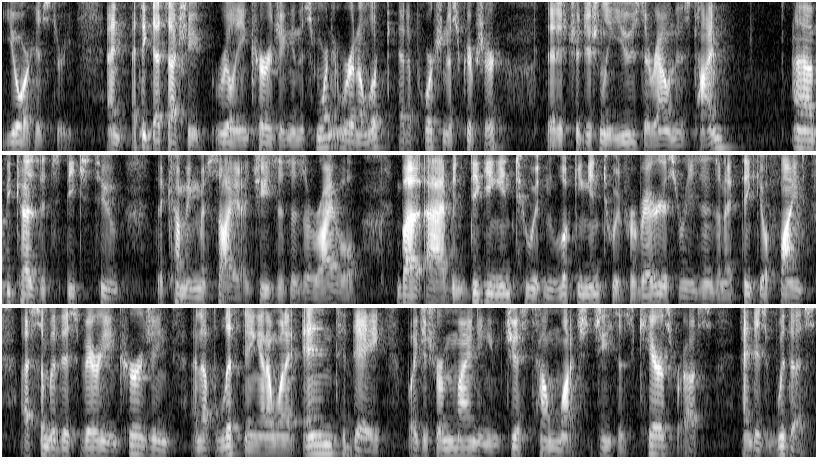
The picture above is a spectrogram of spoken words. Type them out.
your history. And I think that's actually really encouraging. And this morning, we're going to look at a portion of Scripture that is traditionally used around this time uh, because it speaks to the coming Messiah, Jesus' arrival. But I've been digging into it and looking into it for various reasons, and I think you'll find uh, some of this very encouraging and uplifting. And I want to end today by just reminding you just how much Jesus cares for us and is with us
